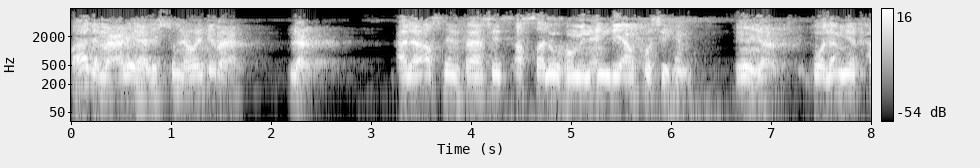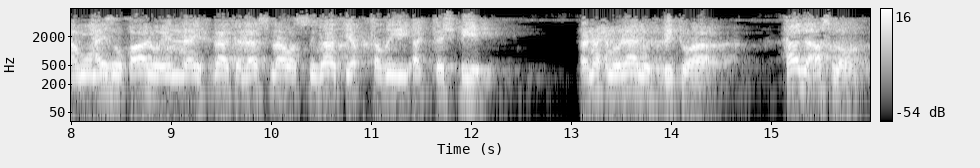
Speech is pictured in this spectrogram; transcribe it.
وهذا ما عليه أهل السنة والجماعة. نعم. على أصل فاسد أصلوه من عند أنفسهم. إيه نعم. ولم يفهموا. حيث قالوا إن إثبات الأسماء والصفات يقتضي التشبيه. فنحن لا نثبتها. هذا أصلهم.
